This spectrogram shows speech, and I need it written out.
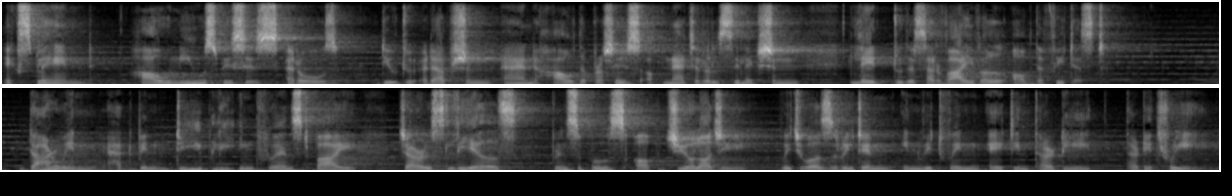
explained how new species arose due to adaptation and how the process of natural selection led to the survival of the fittest. Darwin had been deeply influenced by Charles Lyell's Principles of Geology, which was written in between 1830 33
